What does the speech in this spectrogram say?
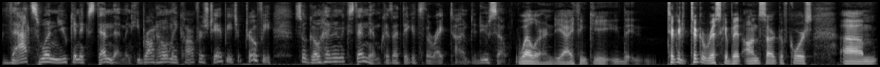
that's when you can extend them. And he brought home a conference championship trophy. So go ahead and extend him because I think it's the right time to do so. Well earned. Yeah, I think he, took a, took a risk a bit on Sark, of course. Um,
